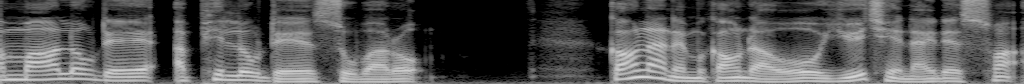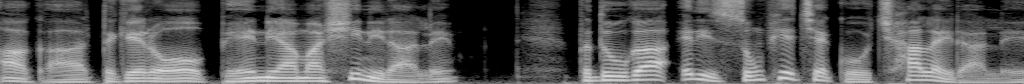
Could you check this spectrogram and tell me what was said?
အမားလုပ်တယ်အဖြစ်လုပ်တယ်ဆိုပါတော့ကောင်းလာတယ်မကောင်းတာကိုရွေးချယ်နိုင်တဲ့စွမ်းအားကတကယ်တော့ဘယ်နေရာမှာရှိနေတာလဲဘသူကအဲ့ဒီဆုံးဖြတ်ချက်ကိုချလိုက်တာလဲ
